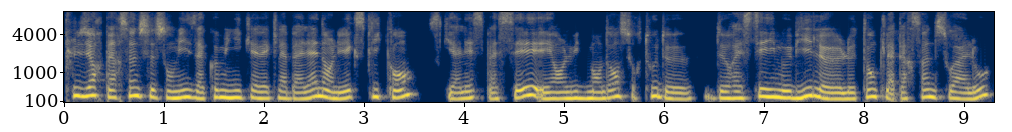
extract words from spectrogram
plusieurs personnes se sont mises à communiquer avec la baleine en lui expliquant ce qui allait se passer et en lui demandant surtout de, rester immobile euh, le temps que la personne soit à l'eau.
